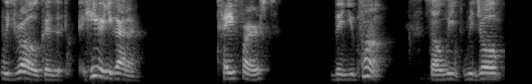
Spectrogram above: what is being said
we drove because here you gotta pay first, then you pump. So we we drove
